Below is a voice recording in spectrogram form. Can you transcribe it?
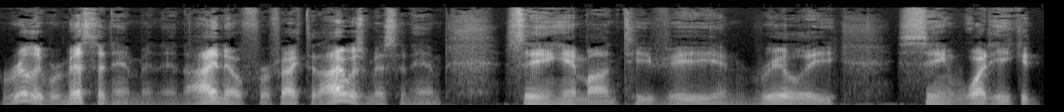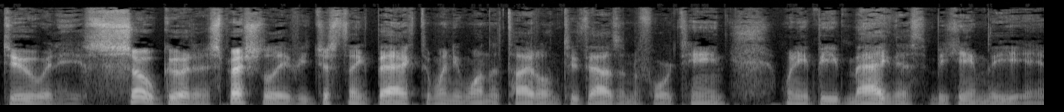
really were missing him, and, and I know for a fact that I was missing him, seeing him on TV and really seeing what he could do, and he's so good. And especially if you just think back to when he won the title in 2014, when he beat Magnus and became the eh,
